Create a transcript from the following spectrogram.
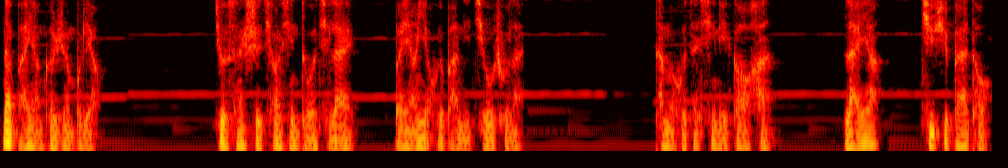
那白羊可忍不了。就算是强行躲起来，白羊也会把你揪出来。他们会在心里高喊：“来呀，继续 battle，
